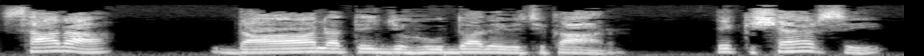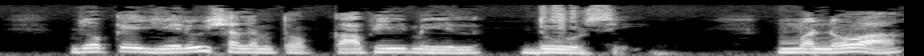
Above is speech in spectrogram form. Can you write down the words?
ਸਾਰਾ ਦਾਨ ਅਤੇ ਯਹੂਦਾ ਦੇ ਵਿਚਕਾਰ ਇੱਕ ਸ਼ਹਿਰ ਸੀ, ਜੋ ਕਿ ਯਰੂਸ਼ਲਮ ਤੋਂ ਕਾਫੀ ਮੀਲ ਦੂਰ ਸੀ। ਮਨੋਆ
